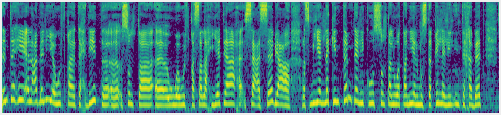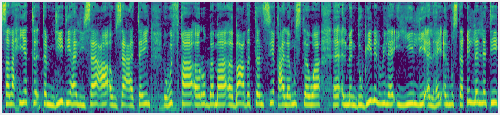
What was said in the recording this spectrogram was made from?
تنتهي العملية وفق تحديث السلطة ووفق صلاحيتها الساعة السابعة رسميا لكن تمتلك السلطة الوطنية المستقلة للانتخابات صلاحية تمديدها لساعة أو ساعتين وفق ربما بعض التنسيق على مستوى المندوبين الولائيين للهيئة المستقلة التي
